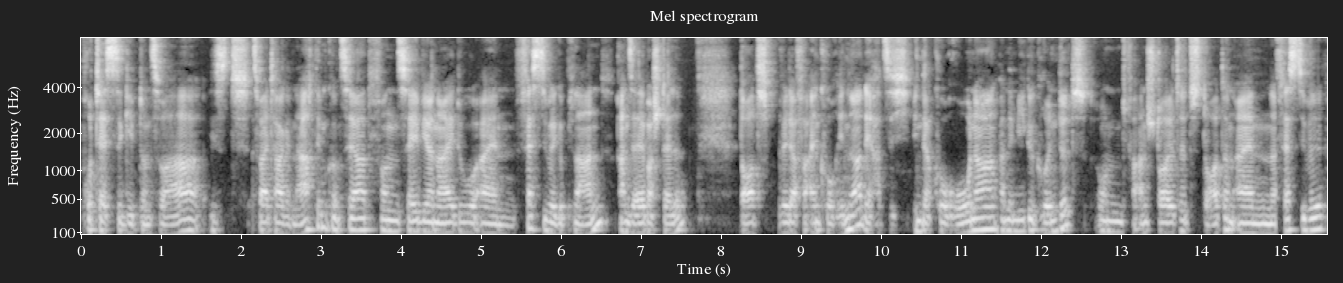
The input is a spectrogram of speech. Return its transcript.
Proteste gibt. Und zwar ist zwei Tage nach dem Konzert von Xavier Naidu ein Festival geplant an selber Stelle. Dort will der Verein Corinna, der hat sich in der Corona-Pandemie gegründet und veranstaltet dort dann ein Festival,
